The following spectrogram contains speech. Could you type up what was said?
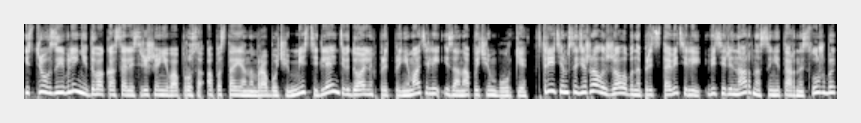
Из трех заявлений два касались решения вопроса о постоянном рабочем месте для индивидуальных предпринимателей из Анапы и Чембурки. В третьем содержалась жалоба на представителей ветеринарно-санитарной службы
